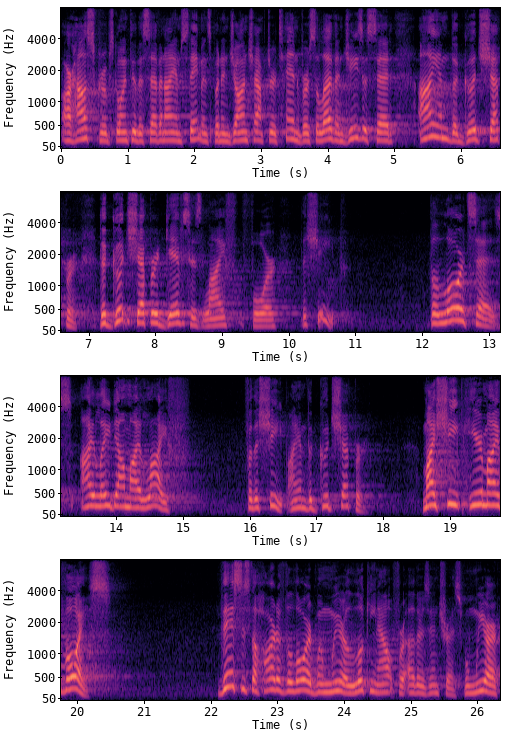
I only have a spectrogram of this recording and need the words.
our house groups going through the seven I am statements, but in John chapter 10, verse 11, Jesus said, I am the good shepherd. The good shepherd gives his life for the sheep. The Lord says, I lay down my life for the sheep. I am the good shepherd. My sheep hear my voice. This is the heart of the Lord when we are looking out for others' interests, when we are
